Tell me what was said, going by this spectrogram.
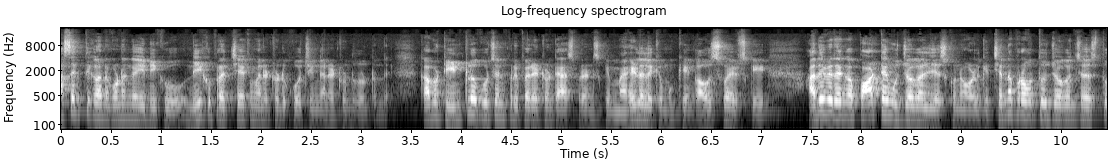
ఆసక్తికి అనుగుణంగా ఈ నీకు నీకు ప్రత్యేకమైనటువంటి కోచింగ్ అనేటువంటిది ఉంటుంది. కాబట్టి ఇంట్లో కూర్చొని ప్రిపేర్ అయ్యేటువంటి ఆస్పిరెంట్స్కి మహిళలకి ముఖ్యంగా హౌస్ వైఫ్స్కి అదేవిధంగా పార్ట్ టైం ఉద్యోగాలు చేసుకునే వాళ్ళకి చిన్న ప్రభుత్వ ఉద్యోగం చేస్తూ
